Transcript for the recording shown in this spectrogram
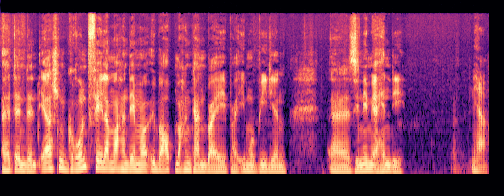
äh, den, den ersten Grundfehler machen, den man überhaupt machen kann bei, bei Immobilien. Äh, sie nehmen ja Handy. Ja.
